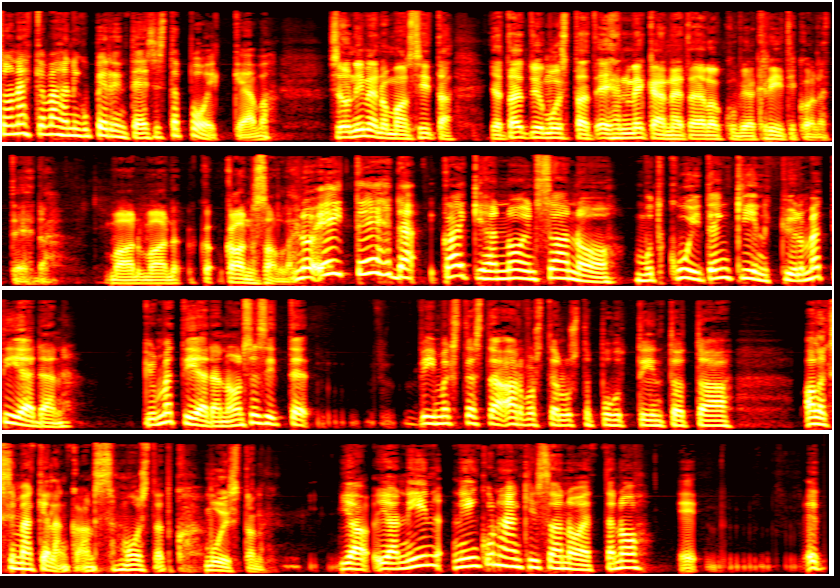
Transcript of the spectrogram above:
se on ehkä vähän niin kuin perinteisestä poikkeava. Se on nimenomaan sitä. Ja täytyy muistaa, että eihän mekään näitä elokuvia kriitikoille tehdä, vaan, vaan ka- kansalle. No ei tehdä, kaikkihan noin sanoo, mutta kuitenkin, kyllä mä tiedän. Kyllä mä tiedän, on se sitten, viimeksi tästä arvostelusta puhuttiin tota Aleksi Mäkelän kanssa, muistatko? Muistan. Ja, ja niin, niin kuin hänkin sanoi, että no, et, et,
